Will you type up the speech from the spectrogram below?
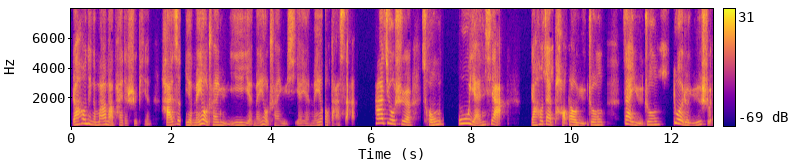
然后那个妈妈拍的视频，孩子也没有穿雨衣，也没有穿雨鞋，也没有打伞，他就是从屋檐下然后再跑到雨中，在雨中跺着雨水，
